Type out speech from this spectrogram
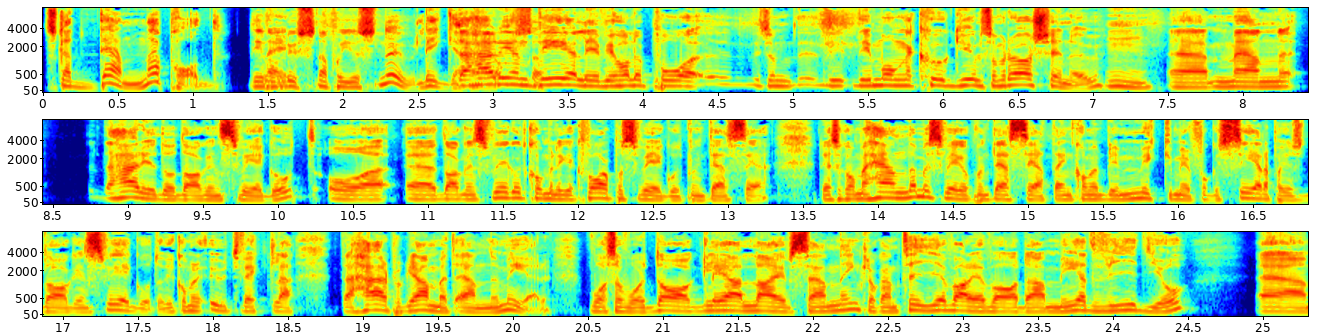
Ska denna podd, det vi Nej. lyssnar på just nu, ligga Det här är en del i, vi håller på, liksom, det, det är många kugghjul som rör sig nu. Eh, men det här är ju då dagens Svegot och eh, dagens Svegot kommer ligga kvar på svegot.se. Det som kommer hända med svegot.se är att den kommer bli mycket mer fokuserad på just dagens Svegot och vi kommer utveckla det här programmet ännu mer. Alltså vår dagliga livesändning klockan 10 varje vardag med video eh,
